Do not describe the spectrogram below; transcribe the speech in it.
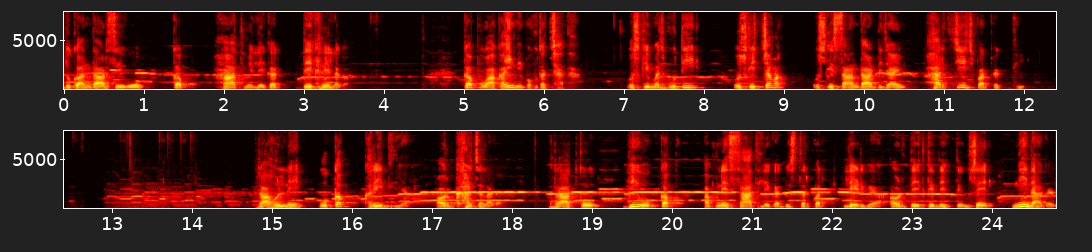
दुकानदार से वो कप हाथ में लेकर देखने लगा। कप वाकई में बहुत अच्छा था। उसकी मजबूती, उसकी चमक, उसकी शानदार डिज़ाइन हर चीज़ परफेक्ट थी। राहुल ने वो कप खरीद लिया और घर चला गया। रात को भी वो कप अपने साथ लेकर बिस्तर पर लेट गया और देखते देखते उसे नींद आ गई।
